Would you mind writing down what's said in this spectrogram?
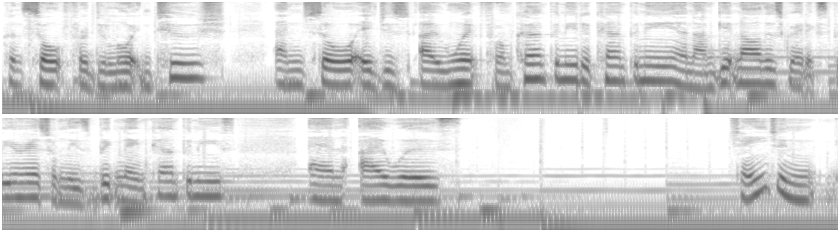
consult for Deloitte and Touche. And so it just, I went from company to company and I'm getting all this great experience from these big name companies. And I was changing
